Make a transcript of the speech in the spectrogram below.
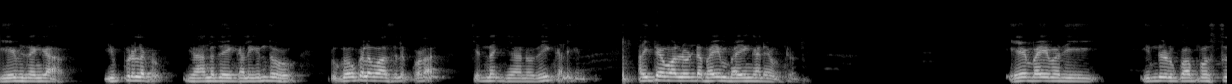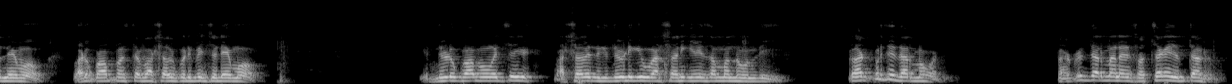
ఏ విధంగా విప్రులకు జ్ఞానోదయం కలిగిందో గోకులవాసులకు కూడా చిన్న జ్ఞానోదయం కలిగింది. అయితే వాళ్ళు ఉండే భయం భయంగానే ఉంటుంది. ఏం భయం అది? ఇంద్రుడు కోపం వస్తుందేమో? వాడు కోపం వస్తే వర్షాలు కురిపించడేమో? ఇంద్రుడు కోపం వచ్చి వర్షాలు ఇంద్రుడికి వర్షానికి ఏ సంబంధం ఉంది? ప్రకృతి ధర్మం అది. ప్రకృతి ధర్మాన్ని ఆయన స్వచ్ఛంగా చెప్తాడు.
